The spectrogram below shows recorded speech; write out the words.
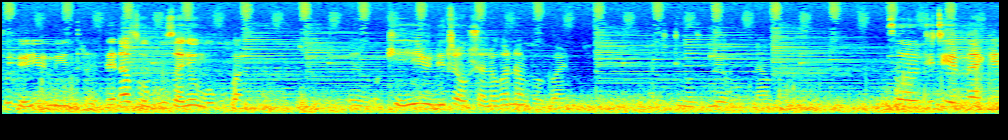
funde eunitra. Then azobuza ke ngokuba okay eunitra uhlala kwanamba bani? Andidinga ukubuya ngomnamba so ndithi ke mna ke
